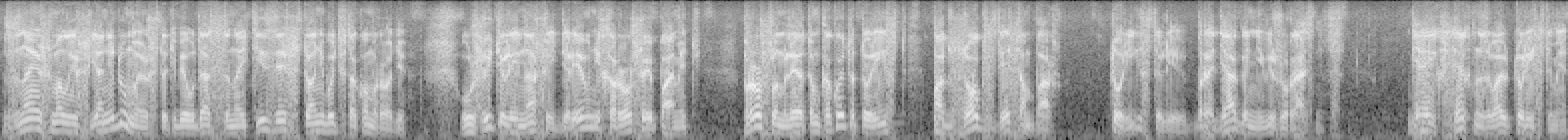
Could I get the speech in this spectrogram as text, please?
«Знаешь, малыш, я не думаю, что тебе удастся найти здесь что-нибудь в таком роде. У жителей нашей деревни хорошая память». Прошлым летом какой-то турист поджег здесь амбар. Турист или бродяга, не вижу разницы. Я их всех называю туристами.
